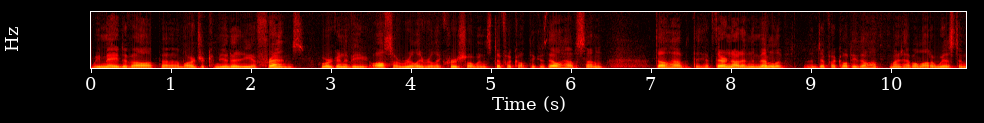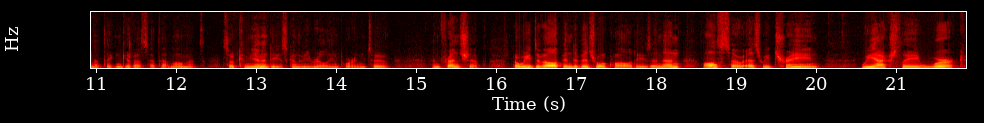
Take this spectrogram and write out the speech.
we may develop a larger community of friends who are going to be also really, really crucial when it's difficult because they'll have some, they'll have, if they're not in the middle of a difficulty, they'll have, might have a lot of wisdom that they can give us at that moment. So community is going to be really important too, and friendship. But we develop individual qualities, and then also as we train, we actually work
